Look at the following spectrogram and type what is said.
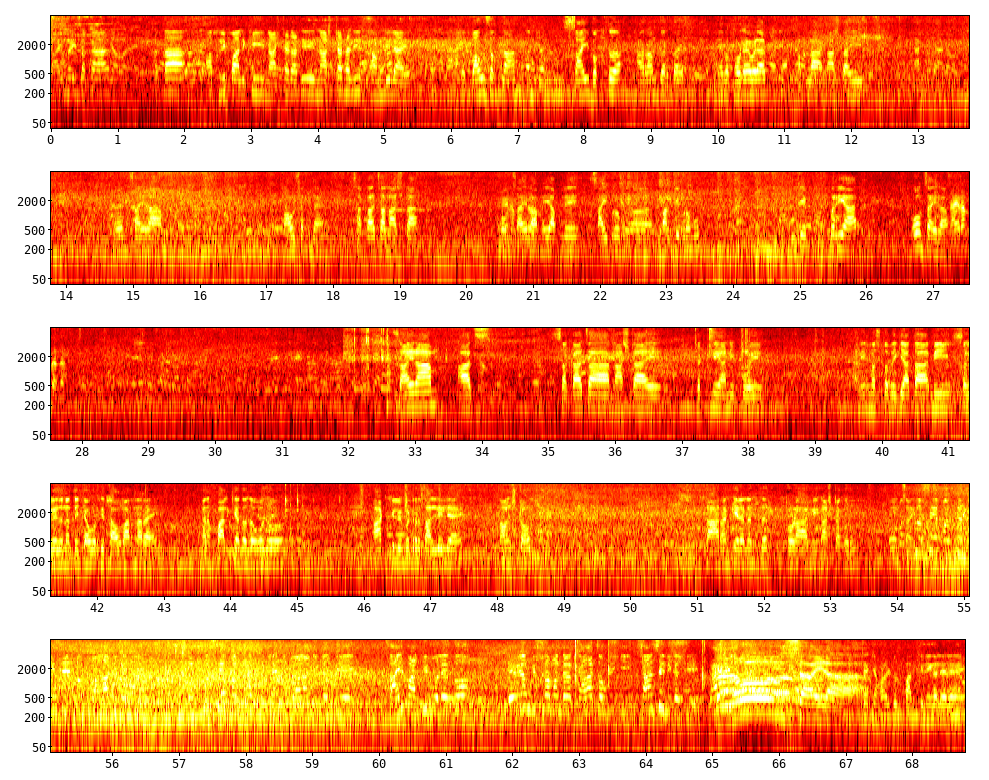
टाईमही सकाळ आता आपली पालखी नाश्त्यासाठी नाश्त्यासाठी थांबलेली आहे. तर पाहू शकता साई भक्त आराम करताय. आणि आता थोड्या वेळात आपला नाश्ताही ओम साईराम पाहू शकताय. सकाळचा नाश्ता ओम साईराम हे आपले साई प्रमुख पालखी प्रमुख विजय परिहार. ओम साईराम. साईराम दादा. साईराम आज सकाळचा नाश्ता आहे चटणी आणि पोहे. आणि मस्तपैकी आता मी सगळेजणं त्याच्यावरती ताव मारणार आहे. कारण पालखी आता जवळजवळ आठ किलोमीटर चाललेली आहे नॉनस्टॉप तर आराम केल्यानंतर थोडा आम्ही नाश्ता करू. ओम साई. पत्थर गिरते तो ज्वाला निकलती पत्थर से पत्थर निकले तो ज्वाला साई पालखी बोले तो देवम मित्र मंडळ काला चौकी की शान से निकलती ओम साईराम. त्याच्या हॉल्टून पालखी निघालेली आहे.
